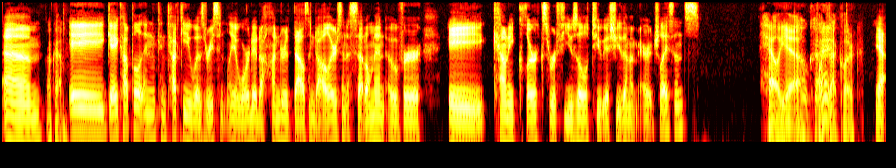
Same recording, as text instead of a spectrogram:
Um, Okay. a gay couple in Kentucky was recently awarded hundred thousand dollars in a settlement over a county clerk's refusal to issue them a marriage license. Hell yeah. Okay. Fuck that clerk. Yeah,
